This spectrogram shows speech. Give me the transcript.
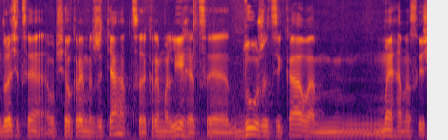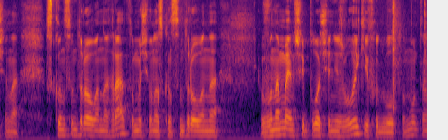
До речі, це взагалі окреме життя, це окрема ліга, це дуже цікава, мега насичена, сконцентрована гра, тому що вона сконцентрована в на меншій площі, ніж великий футбол, тому там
